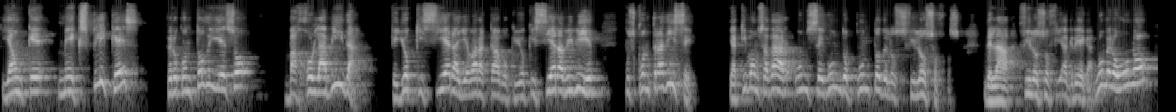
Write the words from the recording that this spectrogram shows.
Y aunque me expliques, pero con todo y eso, bajo la vida que yo quisiera llevar a cabo, que yo quisiera vivir, pues contradice. Y aquí vamos a dar un segundo punto de los filósofos, de la filosofía griega. Número uno,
